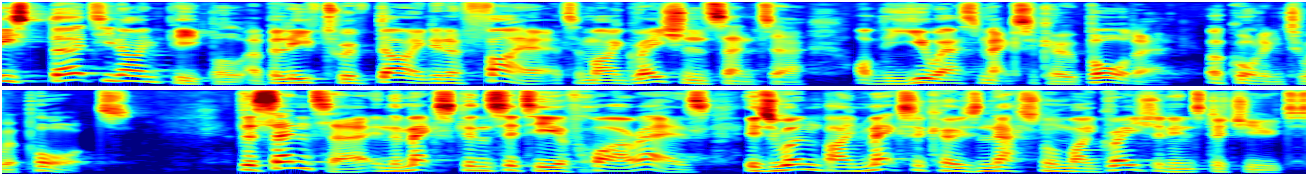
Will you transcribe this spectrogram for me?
least 39 people are believed to have died in a fire at a migration centre on the US Mexico border, according to reports. The centre in the Mexican city of Juarez is run by Mexico's National Migration Institute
